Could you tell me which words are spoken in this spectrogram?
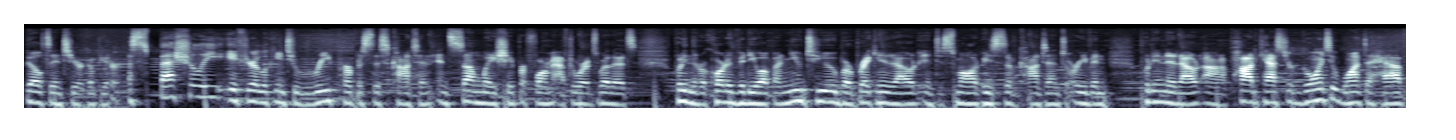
built into your computer, especially if you're looking to repurpose this content in some way, shape, or form afterwards, whether it's putting the recorded video up on YouTube or breaking it out into smaller pieces of content or even putting it out on a podcast, you're going to want to have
